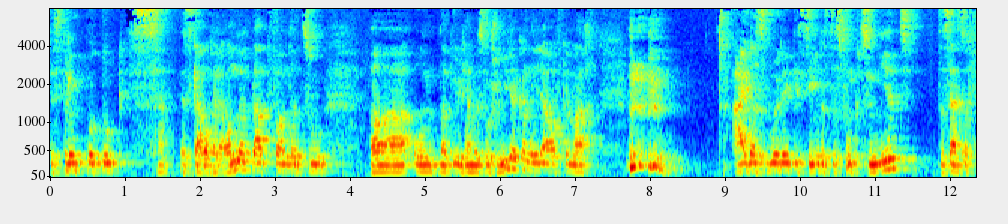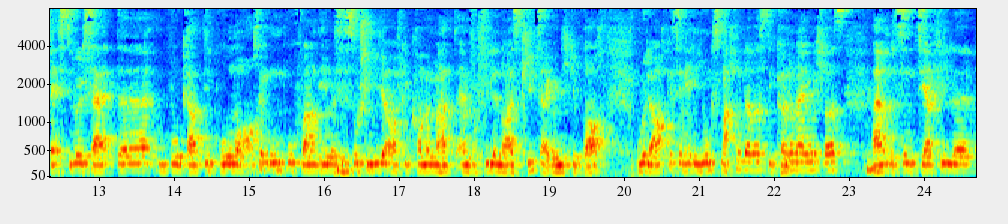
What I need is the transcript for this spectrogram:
des Printprodukts. Es gab auch eine Online-Plattform dazu. Äh, und natürlich haben wir Social-Media-Kanäle aufgemacht. All das wurde gesehen, dass das funktioniert. Das heißt, auf Festivalseite, wo gerade die Promo auch im Umbruch war und eben es ist Social Media aufgekommen, man hat einfach viele neue Skills eigentlich gebraucht, wurde auch gesehen, hey, die Jungs machen da was, die können eigentlich was. Mhm. Ähm, es sind sehr viele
